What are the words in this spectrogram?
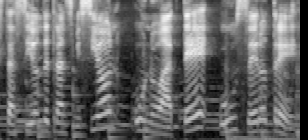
Estación de transmisión 1AT-U03.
